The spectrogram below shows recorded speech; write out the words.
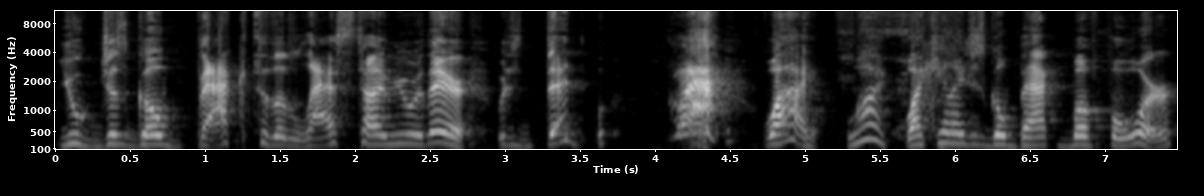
you just go back to the last time you were there. Which that Ah! why why why can't I just go back before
